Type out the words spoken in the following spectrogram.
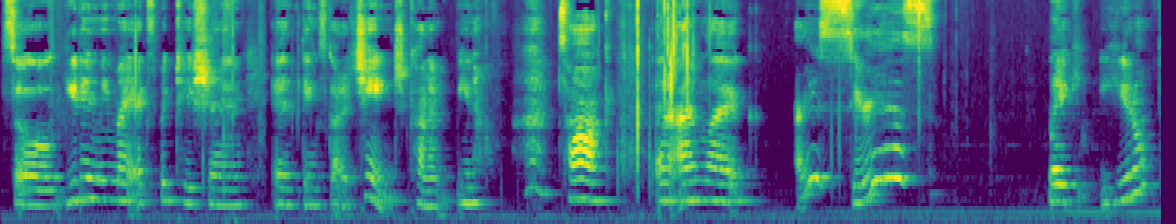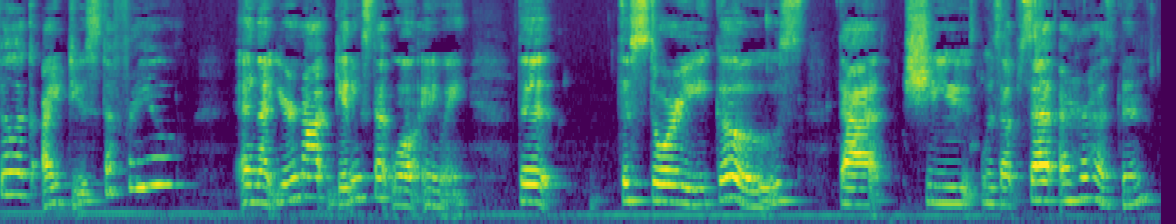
so you didn't meet my expectation, and things gotta change. Kind of, you know, talk. And I'm like, are you serious? Like, you don't feel like I do stuff for you? And that you're not getting stuff? Well, anyway, the the story goes that she was upset at her husband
